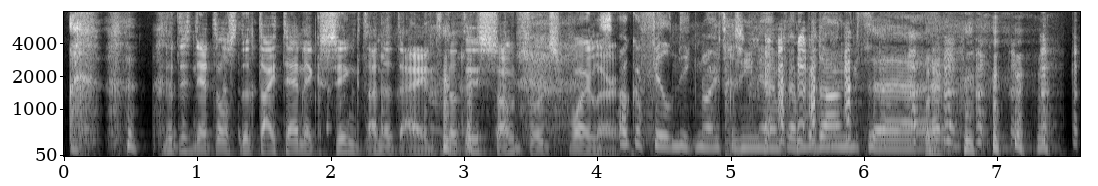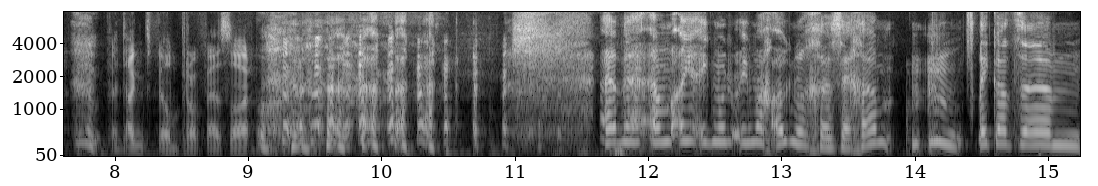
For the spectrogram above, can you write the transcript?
dat is net als de Titanic zinkt aan het eind. Dat is zo'n soort spoiler. Ook een film die ik nooit gezien heb. En bedankt. eh. Bedankt filmprofessor. en eh, oh ik, ik mag ook nog eh, zeggen. ik had ehm,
